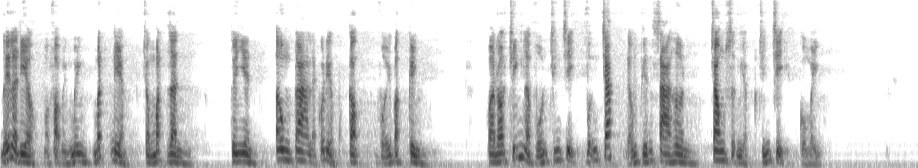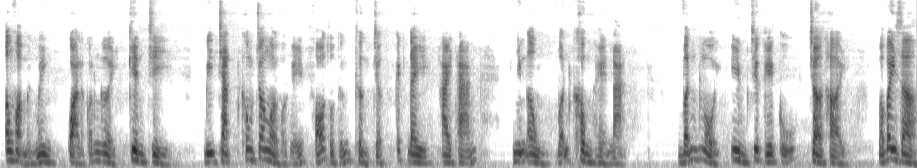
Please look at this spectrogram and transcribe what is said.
Đấy là điều mà Phạm Bình Minh mất điểm trong mắt dân. Tuy nhiên, ông ta lại có điểm cộng với Bắc Kinh. Và đó chính là vốn chính trị vững chắc để ông tiến xa hơn trong sự nghiệp chính trị của mình. Ông Phạm Bình Minh quả là con người kiên trì, bị chặn không cho ngồi vào ghế Phó Thủ tướng Thường trực cách đây 2 tháng, nhưng ông vẫn không hề nản, vẫn ngồi im chiếc ghế cũ chờ thời và bây giờ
